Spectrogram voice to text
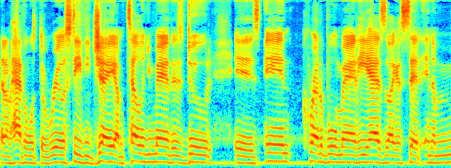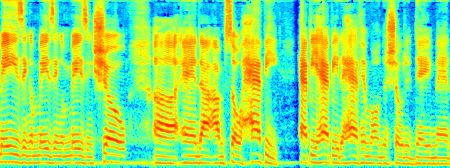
that I'm having with the real Stevie J. I'm telling you, man, this dude is incredible, man. He has, like I said, an amazing, amazing, amazing show. Uh, and I'm so happy happy, happy to have him on the show today, man.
